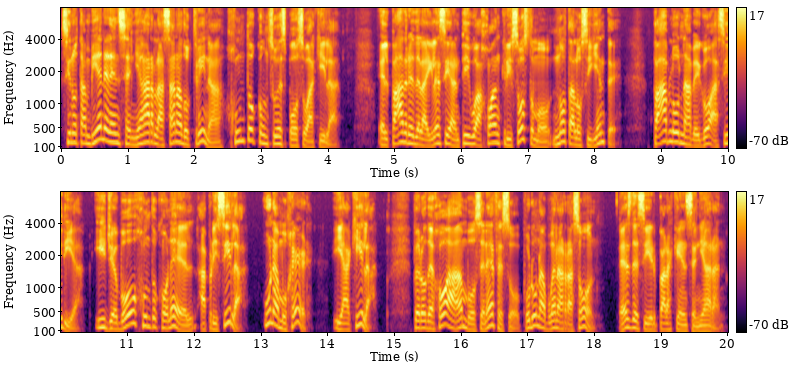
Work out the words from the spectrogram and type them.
sino también en enseñar la sana doctrina junto con su esposo Aquila. El padre de la iglesia antigua Juan Crisóstomo nota lo siguiente. Pablo navegó a Siria y llevó junto con él a Priscila, una mujer, y a Aquila pero dejó a ambos en Éfeso por una buena razón, es decir, para que enseñaran.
